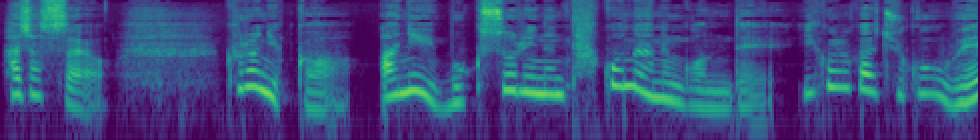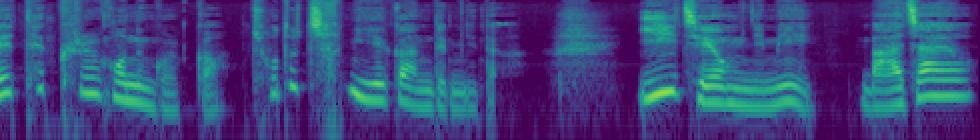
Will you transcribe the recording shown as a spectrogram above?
하셨어요. 그러니까 아니 목소리는 타고나는 건데 이걸 가지고 왜 태클을 거는 걸까? 저도 참 이해가 안 됩니다. 이재영 님이 맞아요.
